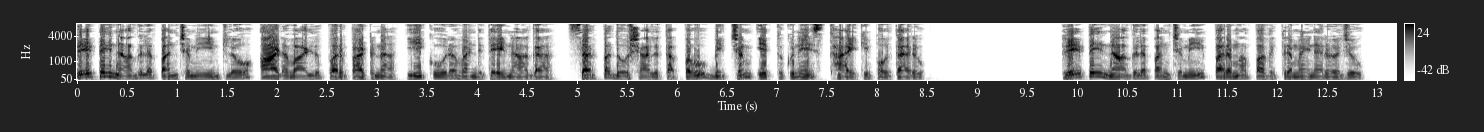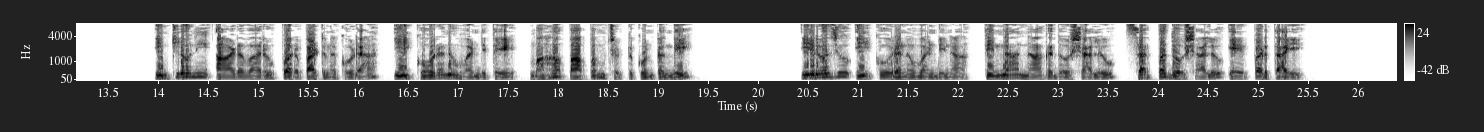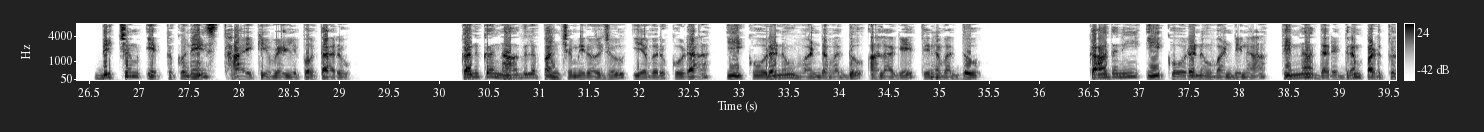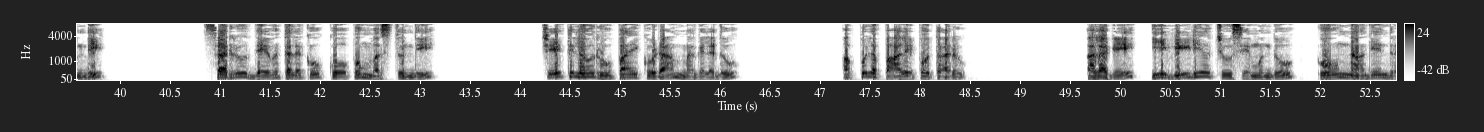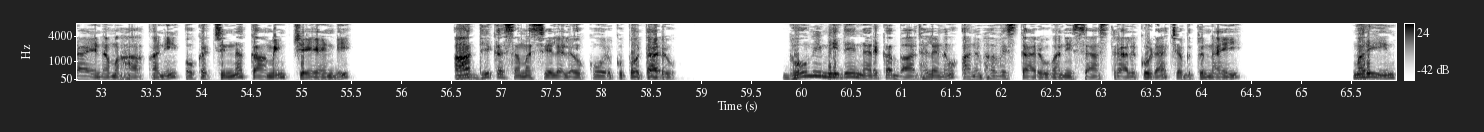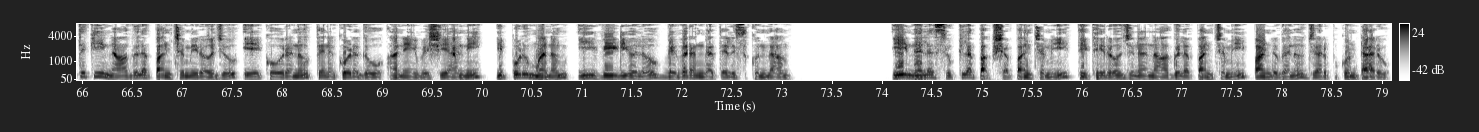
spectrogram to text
రేపే నాగుల పంచమి ఇంట్లో ఆడవాళ్ళు పొరపాటున ఈ కూర వండితే నాగ సర్పదోషాలు తప్పవు బిచ్చం ఎత్తుకునే స్థాయికి పోతారు. రేపే నాగుల పంచమి పరమ పవిత్రమైన రోజు. ఇంట్లోని ఆడవారు పొరపాటున కూడా ఈ కూరను వండితే మహాపాపం చుట్టుకుంటుంది. ఈరోజు ఈ కూరను వండినా తిన్నా నాగదోషాలు సర్పదోషాలు ఏర్పడతాయి. బిచ్చం ఎత్తుకునే స్థాయికి వెళ్ళిపోతారు కనుక నాగుల పంచమి రోజు ఎవరు కూడా ఈ కూరను వండవద్దు అలాగే తినవద్దు. కాదని ఈ కూరను వండినా తిన్నా దరిద్రం పడుతుంది. సర్రు దేవతలకు కోపం వస్తుంది. చేతిలో రూపాయి కూడా మగలదు. అప్పుల పాలైపోతారు. అలాగే ఈ వీడియో చూసే ముందు ఓం నాగేంద్రాయ నమః అని ఒక చిన్న కామెంట్ చేయండి. ఆర్థిక సమస్యలలో కూరుకుపోతారు. భూమి మీదే నరక బాధలను అనుభవిస్తారు అని శాస్త్రాలు కూడా చెబుతున్నాయి. మరి ఇంతకీ నాగుల పంచమి రోజు ఏ కూరను తినకూడదు అనే విషయాన్ని ఇప్పుడు మనం ఈ వీడియోలో వివరంగా తెలుసుకుందాం. ఈ నెల శుక్లపక్ష పంచమి తిథి రోజున నాగుల పంచమి పండుగను జరుపుకుంటారు.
